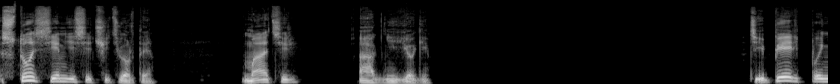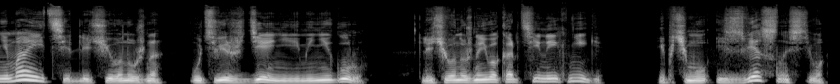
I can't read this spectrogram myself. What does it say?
174. Матерь Агни-йоги Теперь понимаете, для чего нужно утверждение имени гуру, для чего нужны его картины и книги, и почему известность его,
